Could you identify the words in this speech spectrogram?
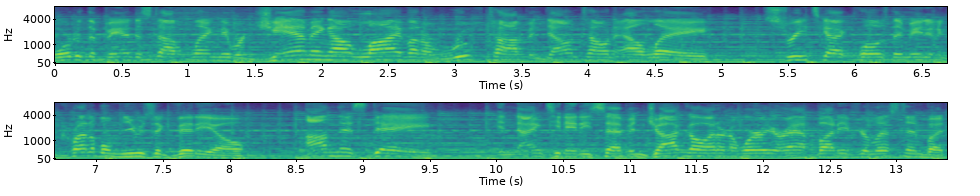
ordered the band to stop playing. They were jamming out live on a rooftop in downtown LA. Streets got closed. They made an incredible music video on this day in 1987. Jocko, I don't know where you're at, buddy, if you're listening, but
